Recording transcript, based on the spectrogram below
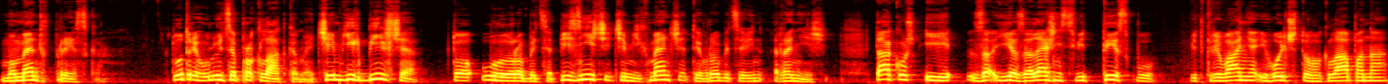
Момент вприска. Тут регулюється прокладками. Чим їх більше, то угол робиться пізніше, чим їх менше, тим робиться він раніше. Також і є залежність від тиску відкривання ігольчатого клапана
